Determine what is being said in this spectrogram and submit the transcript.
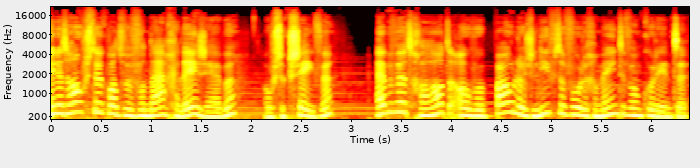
In het hoofdstuk wat we vandaag gelezen hebben, hoofdstuk 7, hebben we het gehad over Paulus' liefde voor de gemeente van Korinthe.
